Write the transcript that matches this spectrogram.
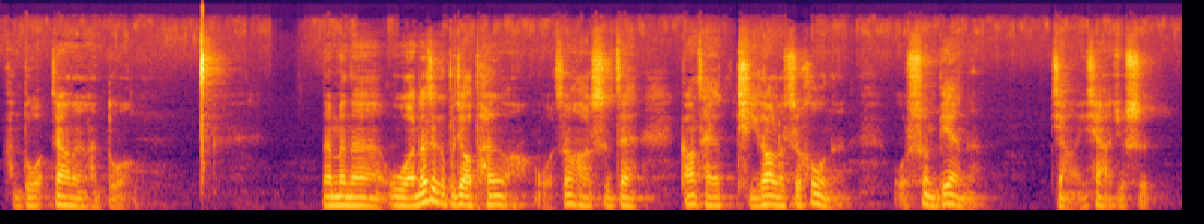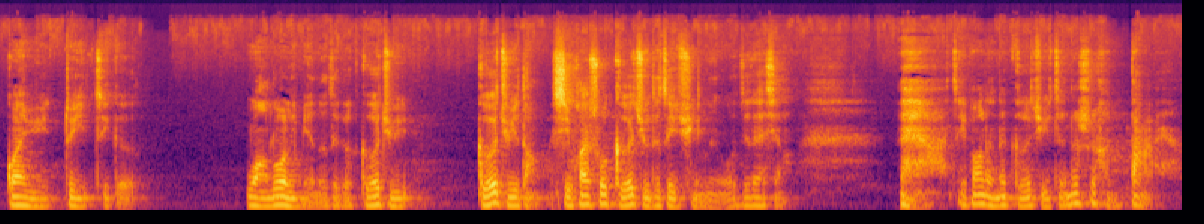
很多这样的人很多。那么呢，我呢这个不叫喷啊，我正好是在刚才提到了之后呢，我顺便呢讲一下，就是关于对这个。网络里面的这个格局，格局党喜欢说格局的这群人，我就在想，哎呀，这帮人的格局真的是很大呀，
